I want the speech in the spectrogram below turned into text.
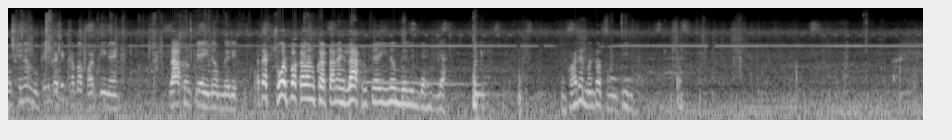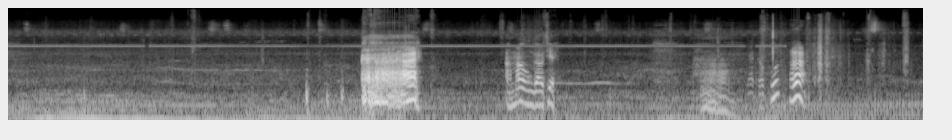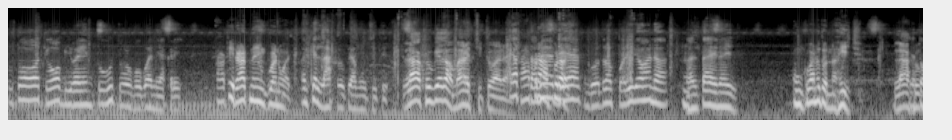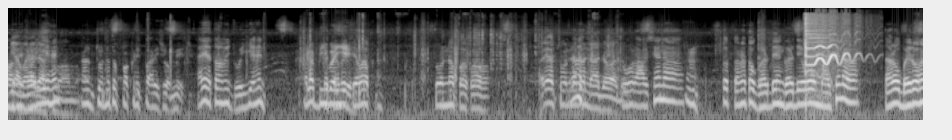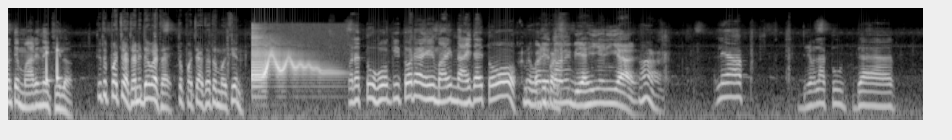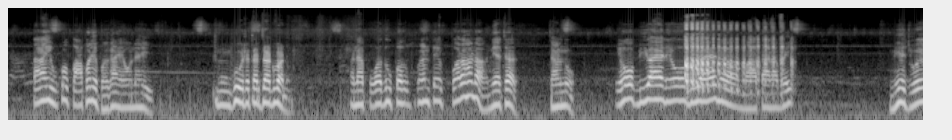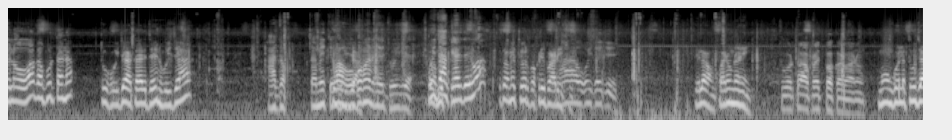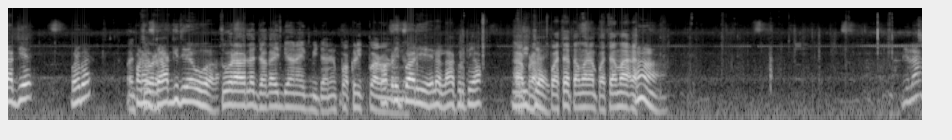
મૂકીને મૂકીને કશી ખબર પડતી નહીં. લાખ રૂપિયા ઇનામ મેલી. અત્યારે ચોર પકડવાનું કરતા નહીં લાખ રૂપિયા ઇનામ મેલી બેસી ગયા. દે મને તો શાંતિ આમાં ઊંઘ આવશે. કપૂર હા. તું તો ચો બીવાય ને તું ચોર ભોગવા નીકળે. આખી રાત નહીં ઊંઘવાનું આજ અને કે લાખ રૂપિયા હું જીતે. લાખ રૂપિયા તો અમારે જ જીતવાના. એ તમે બે ગોદડો પડી રહ્યો ને હલતાય નહીં. ઊંઘવાનું તો નહીં જ. લાખ રૂપિયા અમે અમારા જોઈએ હે. અને ચોરને તો પકડી જ પાડીશું અમે જ. અરે તો અમે જોઈએ હે ને. એટલે બીવાઈએ. કેવા ચોર ન પકડો. અરે ચોર ચોરને તો ના જવા ચોર આવશે ને તો તને તો ગરદે ગરદે એવો મારશે ને તારો બૈરો હે તે તે મારીને ચીલ તે તો પચાસ હજારની દવા થાય તો પચાસ હજાર તો મળશે ને. પણ તું હો કીધો ને એ મારી નાહી જાય તો. અમે પણ એ તો અમે બેહીએ નહીં યાર. હા. એટલે આ દેવલા તું તારા ઉકો પાપડે ભગાય એવો નહીં. ઊંઘું એટલે તારે જાગવાનું. અને આ પોદું પણ તે પર હે ને નેચર જાણનું એવો બીવાય ને એવો બીવાય ને માતાના ભાઈ. મેં જોયેલો હોવા ગફુર તને તું હોઈ જા તારે જઈને હોઈ જા. હા જો. તમે કેવા હોઈ ને એ જોઈએ. કોઈ જા ઘેર જઈ હો. તો અમે ચોર પકડી પાડી હા ઓય જજે પેલા ઊંઘવાનું નહીં. ચોર તો આપણે જ પકડવાનું. હું એટલે તું જાગજે. બરોબર? પણ જાગી જ રહેવું હોય. ચોર આવે એટલે જગાઈ દેવાના એકબીજાને પકડી જ પાડવાનું પકડી જ પાડીએ એટલે લાખ રૂપિયા મળી જાય. પચાસ તમારા પચા મારા. હા. પેલા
